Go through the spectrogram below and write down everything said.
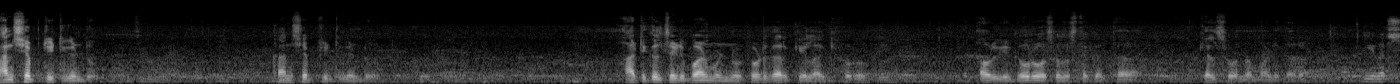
ಕಾನ್ಸೆಪ್ಟ್ ಇಟ್ಕೊಂಡು ಕಾನ್ಸೆಪ್ಟ್ ಇಟ್ಕೊಂಡು ಆರ್ಟಿಕಲ್ಚರ್ ಡಿಪಾರ್ಟ್ಮೆಂಟ್ನು ತೋಟಗಾರಿಕೆ ಇಲಾಖೆಯವರು ಅವರಿಗೆ ಗೌರವ ಸಲ್ಲಿಸ್ತಕ್ಕಂಥ ಕೆಲಸವನ್ನು ಮಾಡಿದ್ದಾರೆ. ಈ ವರ್ಷ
